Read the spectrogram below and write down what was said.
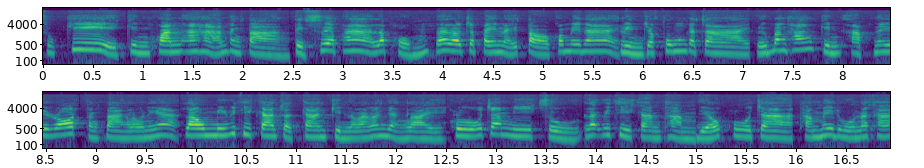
สุกี้กลิ่นควันอาหารต่างๆ ติดเสื้อผ้าและผม และเราจะไปไหนต่อก็ไม่ได้ กลิ่นจะฟุ้งกระจาย หรือบางครั้งกลิ่นอับในรถต่างๆเราเนี่ยเรามีวิธีการจัดการกลิ่นเหล่านั้นอย่างไร ครูก็จะมีสูตรและวิธีการทำเดี๋ยวครูจะทำให้ดูนะคะ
